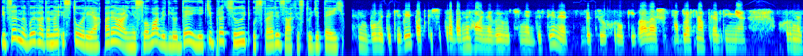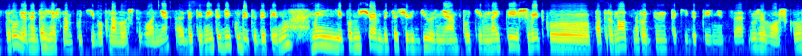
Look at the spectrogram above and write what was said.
І це не вигадана історія, а реальні слова від людей, які працюють у сфері захисту дітей. Ну, були такі випадки, що треба негайне вилучення дитини до трьох років, але ж обласне управління охорони здоров'я не дає ж нам путівок на влаштування е, дитини. І тоді куди ту дитину? Ми її поміщаємо в дитяче відділення, потім знайти швидко патронатну родину такій дитині. Це дуже важко.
